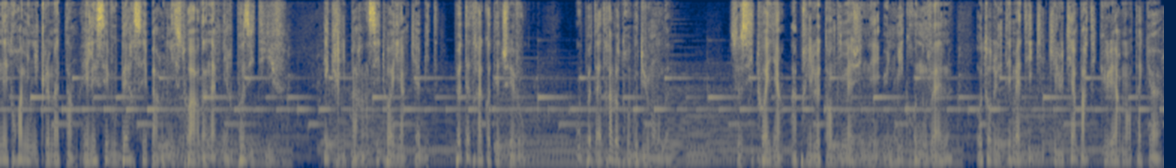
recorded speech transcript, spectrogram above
Prenez trois minutes le matin et laissez-vous bercer par une histoire d'un avenir positif, écrit par un citoyen qui habite peut-être à côté de chez vous, ou peut-être à l'autre bout du monde. Ce citoyen a pris le temps d'imaginer une micro-nouvelle autour d'une thématique qui lui tient particulièrement à cœur.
